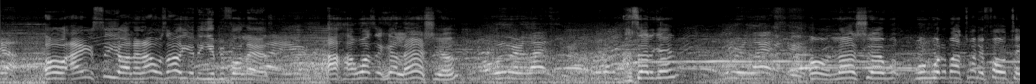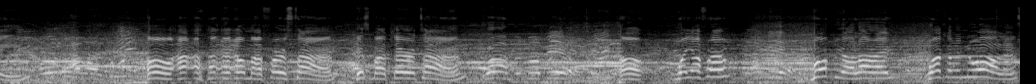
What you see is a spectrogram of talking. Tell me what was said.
Yeah. Oh, I ain't see y'all, and I was out here the year before last. I, I wasn't here last year. Oh, we were last year. I said again. We were last year. Oh, last year. What, what about 2014? I was. Oh, I, I, I, on my first time. This my third time. We're off in Mobile. Oh, where y'all from? Mobile. Mobile, all right. Welcome to New Orleans.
